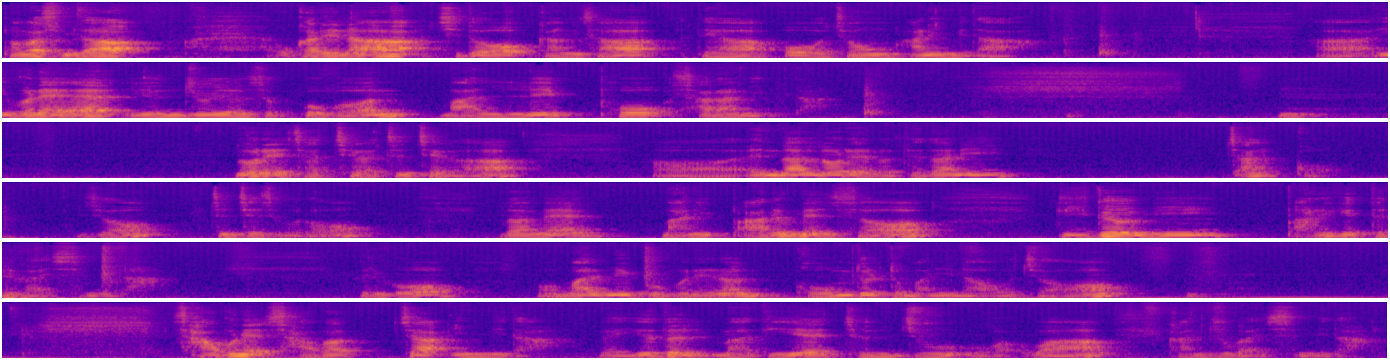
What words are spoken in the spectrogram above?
반갑습니다. 오카리나 지도 강사 대하 오종한입니다. 아, 이번에 연주 연습곡은 말리포 사랑입니다. 음, 노래 자체가 전체가 어, 옛날 노래로 대단히 짧고 그죠? 전체적으로 그 다음에 많이 빠르면서 리듬이 빠르게 들어가 있습니다. 그리고 어, 말미 부분에는 고음들도 많이 나오죠. 4분의 4박자입니다. 여덟 마디의 전주와 간주가 있습니다.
